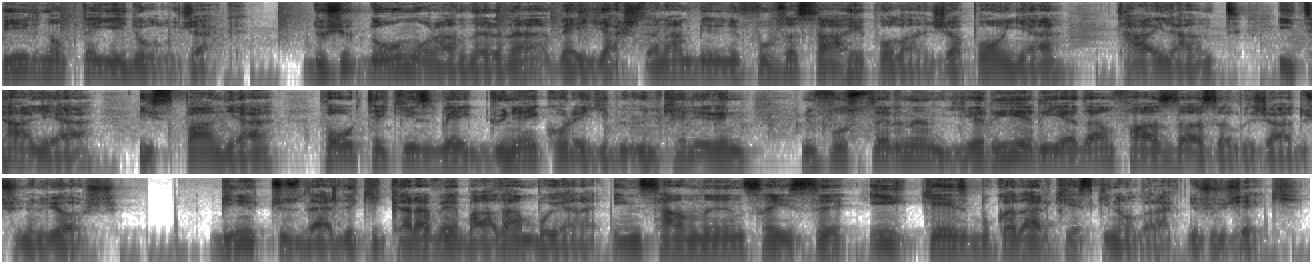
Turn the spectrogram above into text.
1.7 olacak. Düşük doğum oranlarına ve yaşlanan bir nüfusa sahip olan Japonya, Tayland, İtalya, İspanya, Portekiz ve Güney Kore gibi ülkelerin nüfuslarının yarı yarıyadan fazla azalacağı düşünülüyor. 1300'lerdeki kara vebadan bu yana insanlığın sayısı ilk kez bu kadar keskin olarak düşecek.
